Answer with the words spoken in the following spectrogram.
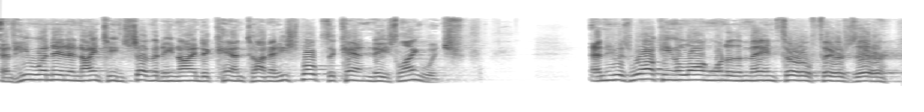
And he went in in 1979 to Canton and he spoke the Cantonese language. And he was walking along one of the main thoroughfares there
